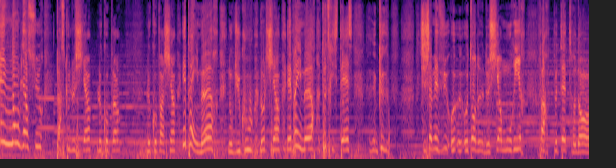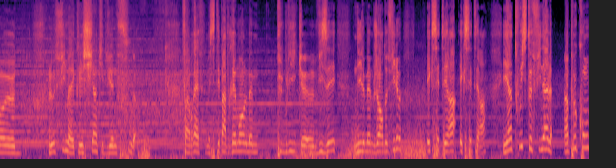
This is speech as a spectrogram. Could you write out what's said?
Eh non, bien sûr, parce que le chien, le copain, le copain chien, eh ben il meurt. Donc du coup, l'autre chien, eh ben il meurt de tristesse. Euh, Que j'ai jamais vu au- autant de, chiens mourir par peut-être dans euh, le film avec les chiens qui deviennent fous là. Enfin bref, mais c'était pas vraiment le même public euh, visé, ni le même genre de film, etc., etc. Et un twist final un peu con,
